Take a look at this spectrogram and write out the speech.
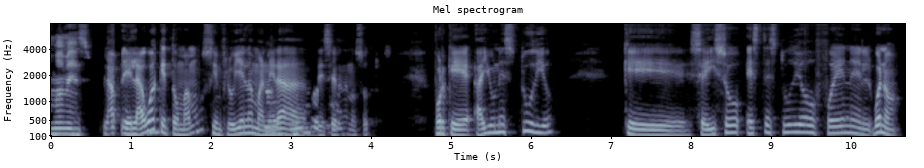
Mames. el agua que tomamos influye en la manera de ser de nosotros. Porque hay un estudio que se hizo, este estudio fue en el, bueno,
